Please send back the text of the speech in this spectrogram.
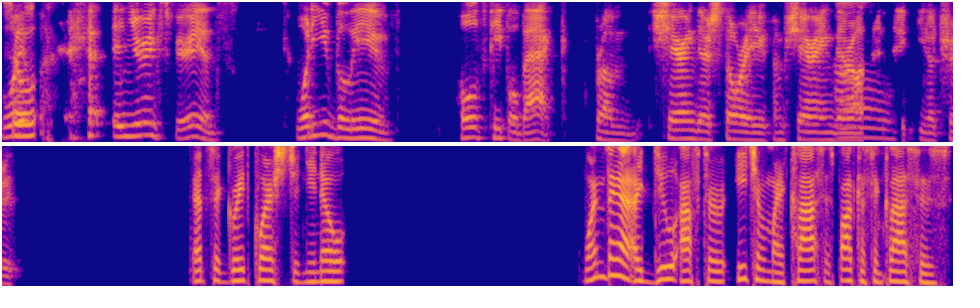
so, is, in your experience, what do you believe holds people back from sharing their story, from sharing their oh, authentic, you know, truth? That's a great question. You know, one thing I do after each of my classes, podcasting classes,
